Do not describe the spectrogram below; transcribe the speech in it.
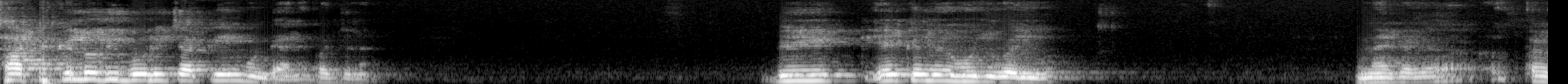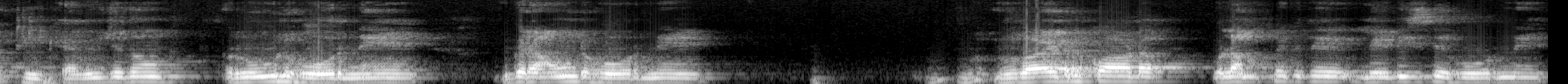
60 ਕਿਲੋ ਦੀ ਬੋਰੀ ਚੱਕ ਕੇ ਹੀ ਮੁੰਡਿਆਂ ਨੇ ਭੱਜਣਾ ਵੀ ਇਹ ਕਿਵੇਂ ਹੋ ਜੂਗਾ ਜੀ ਮੈਂ ਕਹਿੰਦਾ ਤਾਂ ਠੀਕ ਹੈ ਵੀ ਜਦੋਂ ਰੂਲ ਹੋਰ ਨੇ ਗਰਾਊਂਡ ਹੋਰ ਨੇ ਵਰਲਡ ਰਿਕਾਰਡ 올림픽 ਦੇ ਲੇਡੀਜ਼ ਦੇ ਹੋਰ ਨੇ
